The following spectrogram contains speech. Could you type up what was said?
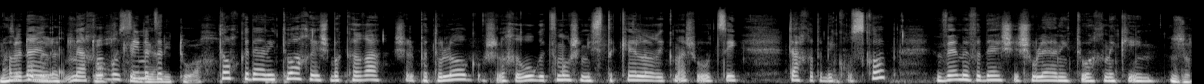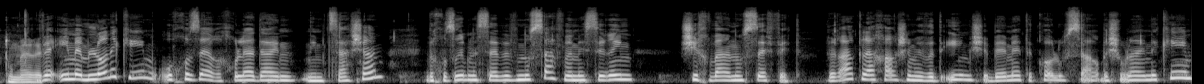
מה זאת אומרת תוך כדי הניתוח? תוך כדי הניתוח יש בקרה של פתולוג או של הכירוג עצמו שמסתכל על רקמה שהוא הוציא תחת המיקרוסקופ ומוודא ששולי הניתוח נקיים. זאת אומרת... ואם הם לא נקיים הוא חוזר, החולה עדיין נמצא שם וחוזרים לסבב נוסף ומסירים שכבה נוספת. ורק לאחר שמוודאים שבאמת הכל הוסר בשוליים נקיים,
